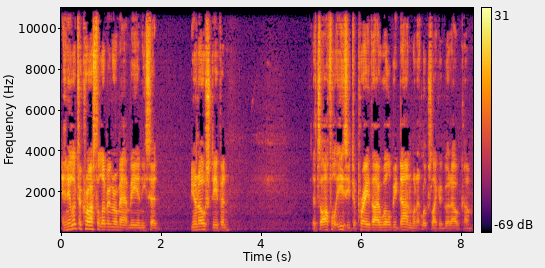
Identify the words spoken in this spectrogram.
And he looked across the living room at me and he said, You know, Stephen, it's awful easy to pray thy will be done when it looks like a good outcome.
